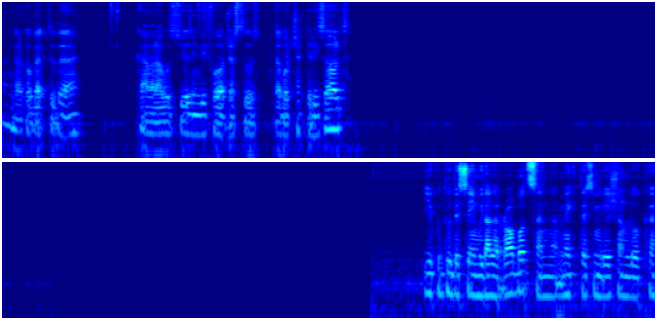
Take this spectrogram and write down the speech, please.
I'm gonna go back to the camera I was using before just to double check the result you could do the same with other robots and uh, make the simulation look uh,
